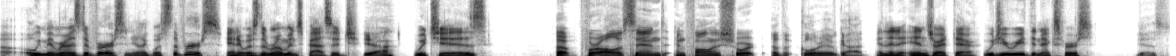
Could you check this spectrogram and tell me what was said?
"Oh, we memorized a verse," and you're like, "What's the verse?" And it was the Romans passage, Yeah. which is, Oh, for all have sinned and fallen short of the glory of God. and then it ends right there. Would you read the next verse? Yes.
